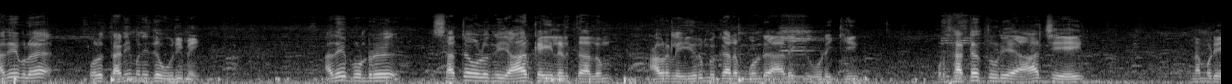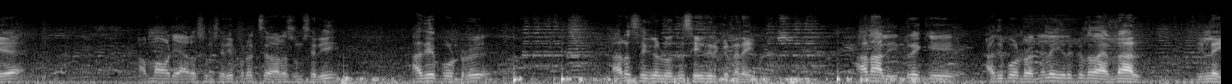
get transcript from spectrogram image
அதே போல் ஒரு தனி மனித உரிமை அதே போன்று சட்ட ஒழுங்கு யார் கையில் எடுத்தாலும் அவர்களை இரும்பு கரம் கொண்டு அடக்கி ஒடுக்கி ஒரு சட்டத்துடைய ஆட்சியை நம்முடைய அம்மாவுடைய அரசும் சரி புரட்சி அரசும் சரி அதே போன்று அரசுகள் வந்து செய்திருக்கின்றன ஆனால் இன்றைக்கு அது போன்ற நிலை இருக்கின்றதா என்றால் இல்லை.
